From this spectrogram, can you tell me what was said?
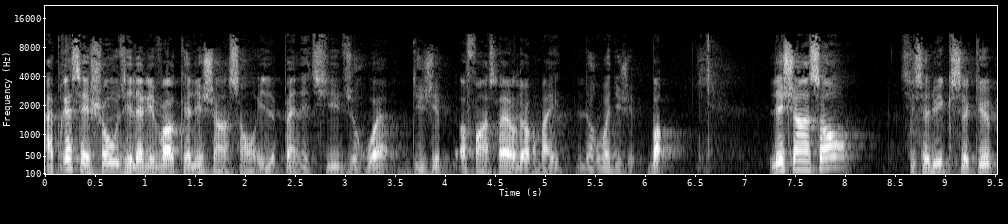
Après ces choses, il arriva que les chansons et le panetier du roi d'Égypte offensèrent leur maître, le roi d'Égypte. Bon. Les chansons, c'est celui qui s'occupe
